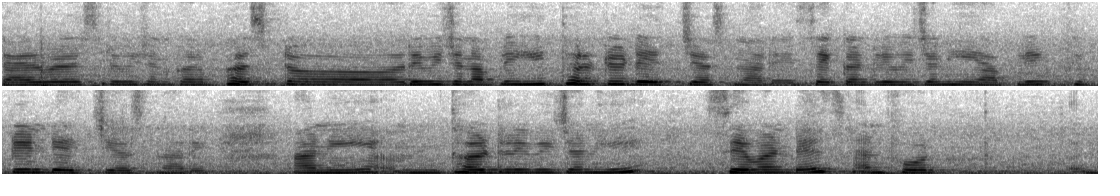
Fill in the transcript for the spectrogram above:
चार वेळेस रिव्हिजन करा. फर्स्ट रिव्हिजन आपली ही थर्टी डेजची असणार आहे. सेकंड रिव्हिजन ही आपली फिफ्टीन डेजची असणार आहे. आणि थर्ड रिव्हिजन ही seven days and fourth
